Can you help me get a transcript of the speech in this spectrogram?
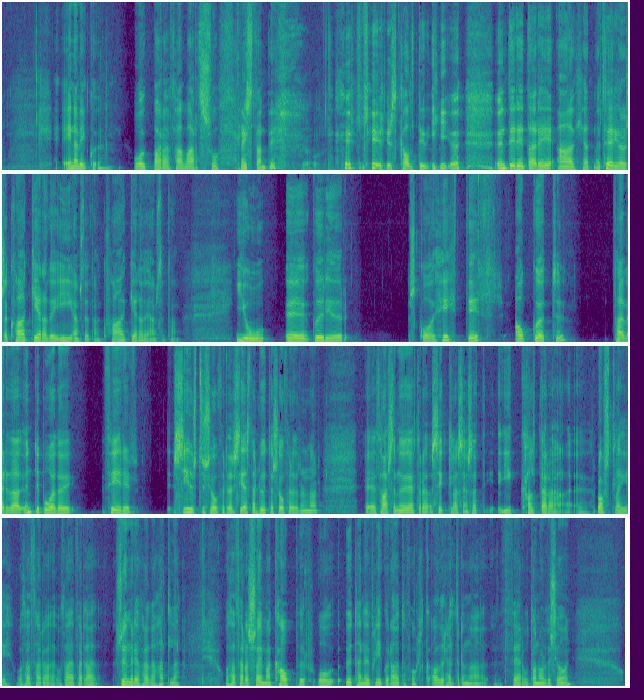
eina viku og bara það varð svo freistandi. Fyrir skáldið í undirritari að hérna, þegar ég þess að hvað gera þau í Amsterdam, hvað gera þau í Amsterdam? Jú, uh, Guðrýður sko hittir á götu. Það verði að undirbúa þau fyrir síðustu sjóferðar, síðasta hluta sjóferðarinnar þar sem þau eftir að sigla sagt, í kaldara uh, lofslægi og það, að, farið að sumir er farið að halla og það þarf að sauma kápur og utanið flíkur að þetta fólk áður heldur en að fer út á norðu sjóðun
